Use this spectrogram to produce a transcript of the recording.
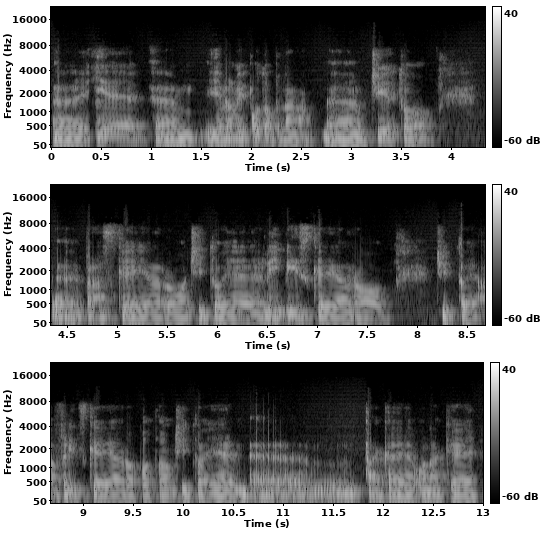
Eh, je, je veľmi podobná. Eh, či je to eh, Praské jaro, či to je Líbijské jaro, či to je africké jaro potom, či to je e, také, onaké.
